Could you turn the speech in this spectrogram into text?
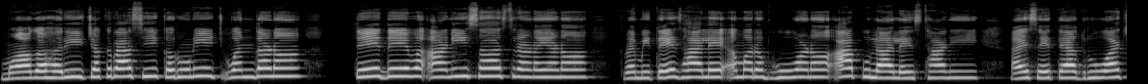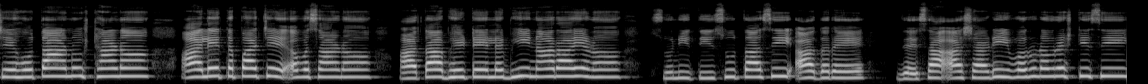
मग हरी चक्रासी करुणी वंदन ते देव आणि सहस्रनयन क्रमिते झाले अमर भुवन आपुलाले स्थानी. ऐसे त्या ध्रुवाचे होता अनुष्ठान आले तपाचे अवसान. आता भेटेल भी नारायण सुनीती सुतासी आदरे. जैसा आषाढी वरुण वृष्टीसी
